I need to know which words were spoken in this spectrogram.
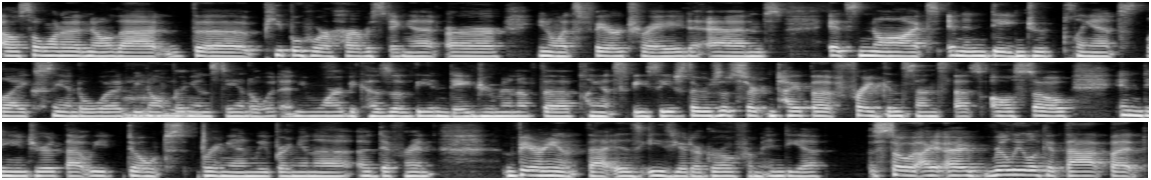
I also want to know that the people who are harvesting it are, you know, it's fair trade and it's not an endangered plant like sandalwood. Mm. We don't bring mm. in sandalwood anymore because of the endangerment of the plant species. There's a certain type of frankincense that's also endangered that we don't bring in. We bring in a, a different variant that is easier to grow from India so I, I, really look at that but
